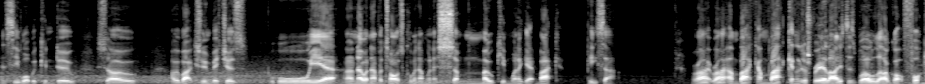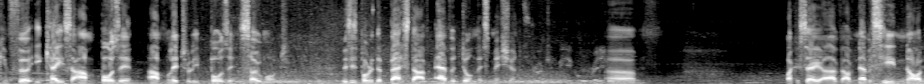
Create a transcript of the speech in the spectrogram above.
and see what we can do. So, I'll be back soon, bitches. Oh, yeah. And I know an avatar's coming. I'm going to smoke him when I get back. Peace out. Right, right, I'm back, I'm back, and I just realised as well that I've got fucking 30k, so I'm buzzing. I'm literally buzzing so much. This is probably the best I've ever done this mission. Um, like I say, I've, I've never seen Nod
